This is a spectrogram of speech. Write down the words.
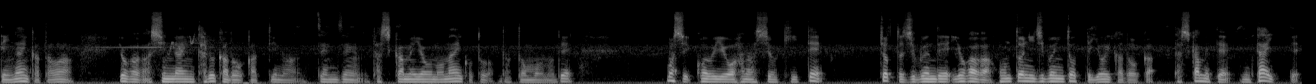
ていない方は、ヨガが信頼に足るかどうかっていうのは全然確かめようのないことだと思うので、もしこういうお話を聞いて、ちょっと自分でヨガが本当に自分にとって良いかどうか確かめてみたいって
